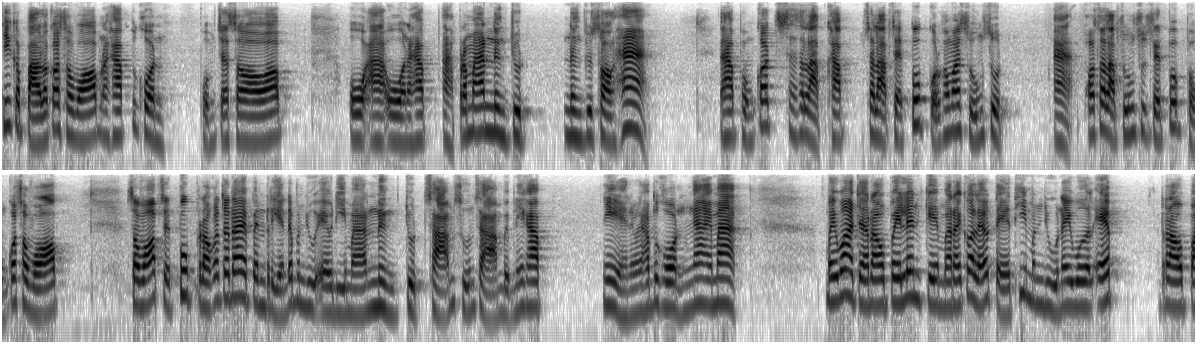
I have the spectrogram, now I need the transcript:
ที่กระเป๋าแล้วก็สวอปนะครับทุกคน ผมจะสวอป ORO นะครับ อะประมาณ 1.25 นะครับ ผมก็สลับครับ สลับเสร็จปุ๊บกดเข้ามาสูงสุด อะ พอสลับสูงสุดเสร็จปุ๊บผมก็สวอปสวอปเสร็จปุ๊บเราก็จะได้เป็นเหรียญ WLD มา 1.303 แบบนี้ครับ นี่เห็นไหมครับทุกคนง่ายมาก ไม่ว่าจะเราไปเล่นเกมอะไรก็แล้วแต่ที่มันอยู่ใน World F เราไป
